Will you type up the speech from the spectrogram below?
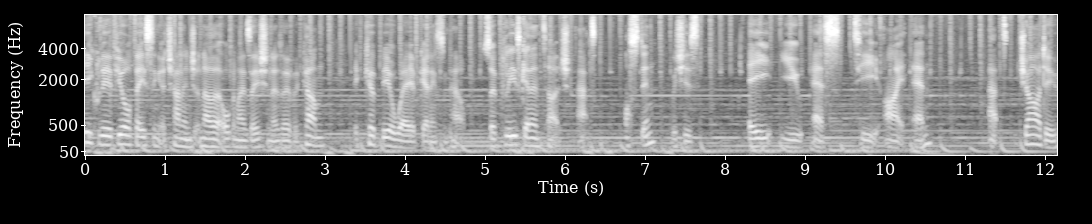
Equally, if you're facing a challenge another organisation has overcome, it could be a way of getting some help. So please get in touch at Austin, which is a U S T I N, at jadu.co.uk.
